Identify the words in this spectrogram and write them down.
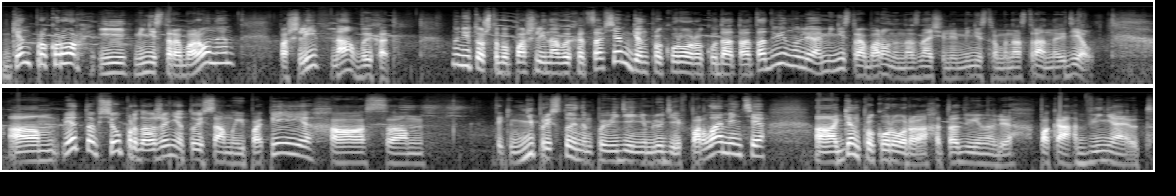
Генпрокурор и министр обороны пошли на выход. Ну, не то чтобы пошли на выход совсем, генпрокурора куда-то отодвинули, а министра обороны назначили министром иностранных дел. Это все продолжение той самой эпопеи а, с таким непристойным поведением людей в парламенте. А, генпрокурора отодвинули, пока обвиняют,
